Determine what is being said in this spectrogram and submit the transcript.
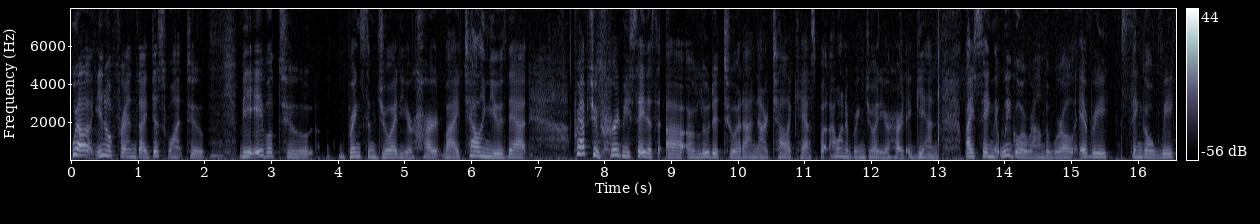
Well, you know, friends, I just want to be able to bring some joy to your heart by telling you that Perhaps you've heard me say this, uh, alluded to it on our telecast, but I want to bring joy to your heart again by saying that we go around the world every single week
